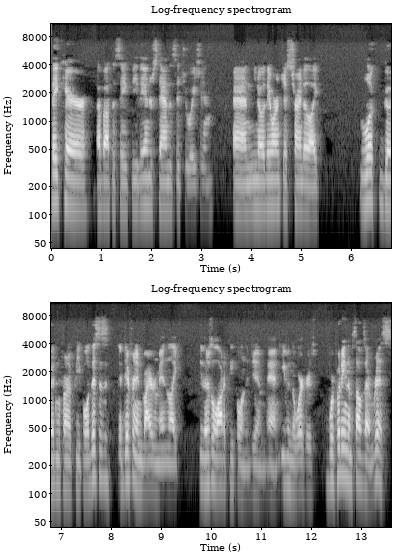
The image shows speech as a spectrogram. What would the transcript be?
they care about the safety, they understand the situation, and you know they weren't just trying to like look good in front of people. This is a different environment. Like there's a lot of people in the gym, and even the workers were putting themselves at risk.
